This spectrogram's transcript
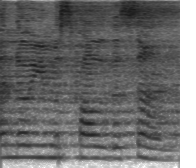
I know you must follow the sun.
